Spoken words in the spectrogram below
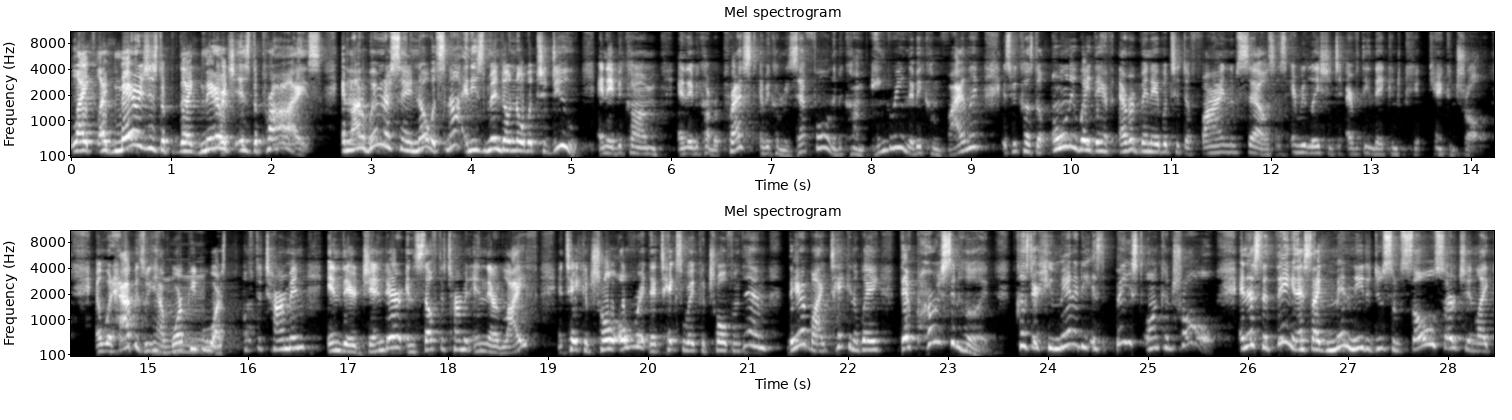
like like marriage is the like marriage is the prize. And a lot of women are saying, no, it's not. And these men don't know what to do. And they become and they become oppressed and become resentful and they become angry and they become violent. It's because the only way they have ever been able to define themselves is in relation to everything they can can control. And what happens, we have more people who are mm. self-determined in their gender and self-determined in their life and take control over it, that takes away control from them, thereby taking away their personhood because their humanity is based on control. And that's the thing. And it's like men need to do some soul searching. Like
